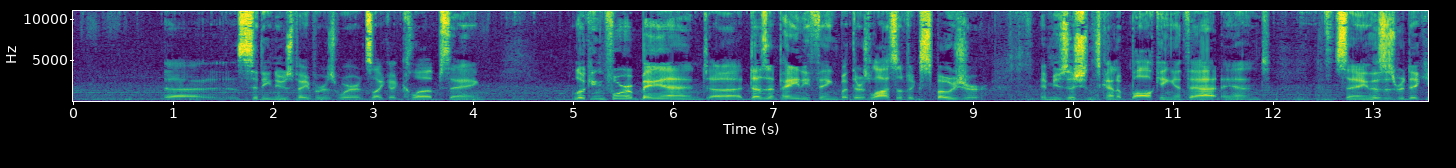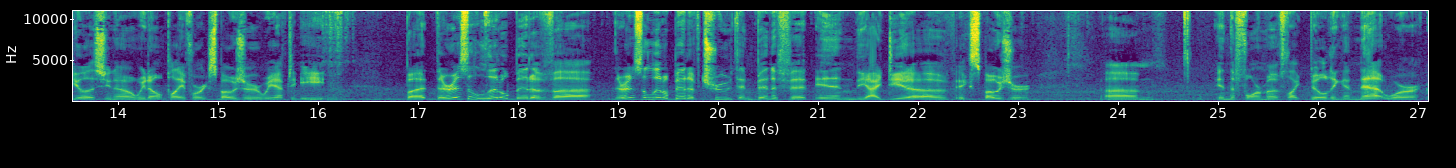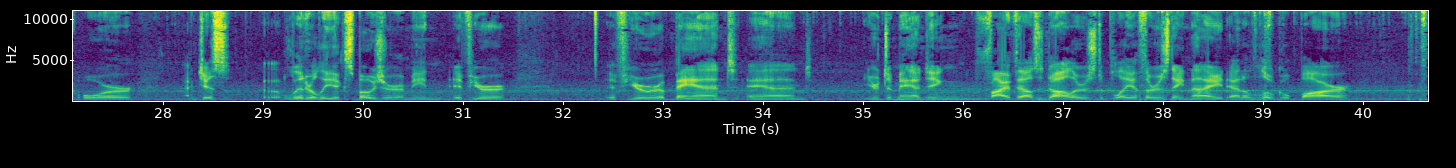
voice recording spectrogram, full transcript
uh, city newspapers where it's like a club saying looking for a band uh, doesn't pay anything but there's lots of exposure and musicians kind of balking at that and saying this is ridiculous you know we don't play for exposure we have to eat but there is a little bit of uh, there is a little bit of truth and benefit in the idea of exposure um, in the form of like building a network or just literally exposure. I mean, if you're if you're a band and you're demanding five thousand dollars to play a Thursday night at a local bar,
